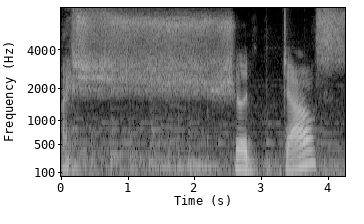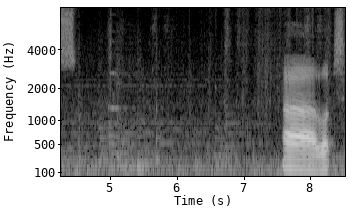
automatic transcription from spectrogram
I sh should douse. Uh, whoops.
